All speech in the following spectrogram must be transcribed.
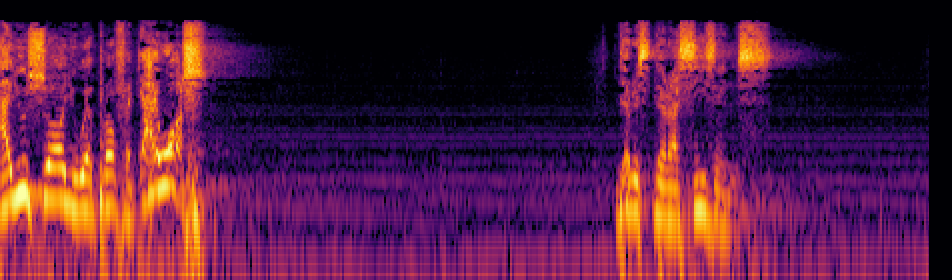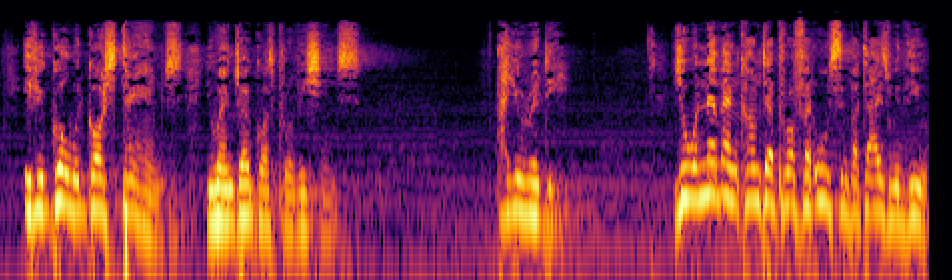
are you sure you were a prophet? I was. There is there are seasons. If you go with God's terms, you will enjoy God's provisions. Are you ready? You will never encounter a prophet who sympathize with you.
